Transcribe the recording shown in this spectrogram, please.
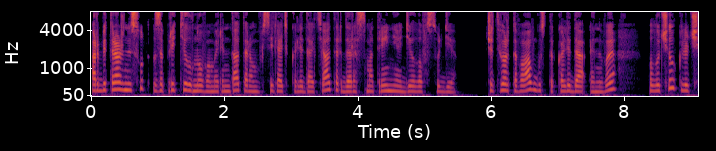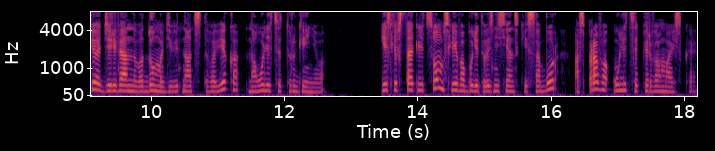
Арбитражный суд запретил новым арендаторам выселять Каледа-театр до рассмотрения дела в суде. 4 августа Каледа НВ получил ключи от деревянного дома XIX века на улице Тургенева. Если встать лицом, слева будет Вознесенский собор, а справа улица Первомайская.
